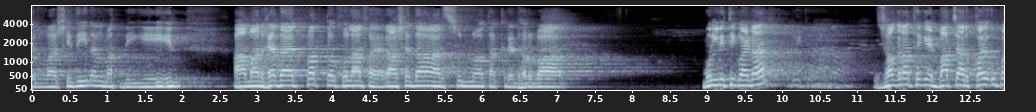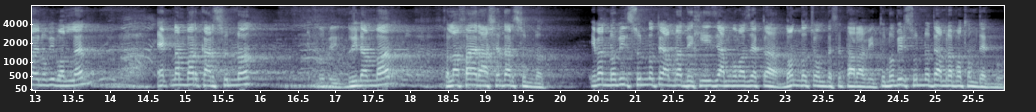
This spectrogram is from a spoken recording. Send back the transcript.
ইর রাশিদিন আল মাহদিয়িন, আমার হেদায়ত প্রাপ্ত খোলাফায় রাশেদার সুন্নত আঁকড়ে ধরবা। মূলনীতি কয়টা? ঝগড়া থেকে বাঁচার কয় উপায় নবী বললেন? এক নাম্বার কার সুন্নত? নবীর। দুই নাম্বার খোলাফায় রাশেদার সুন্নত। এবার নবীর শূন্যতে আমরা দেখি, এই যে আমগো মাঝে একটা দ্বন্দ্ব চলতেছে তারাবি। তো নবীর শূন্যতে আমরা প্রথম দেখব।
